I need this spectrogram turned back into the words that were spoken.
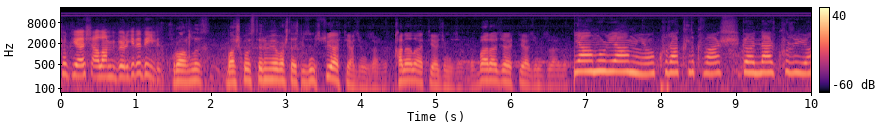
çok yağış alan bir bölgede değiliz. Kuraklık baş göstermeye başladı. Bizim suya ihtiyacımız var. Kanala ihtiyacımız var. Baraja ihtiyacımız var. Yağmur yağmıyor, kuraklık var, göller kuruyor.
